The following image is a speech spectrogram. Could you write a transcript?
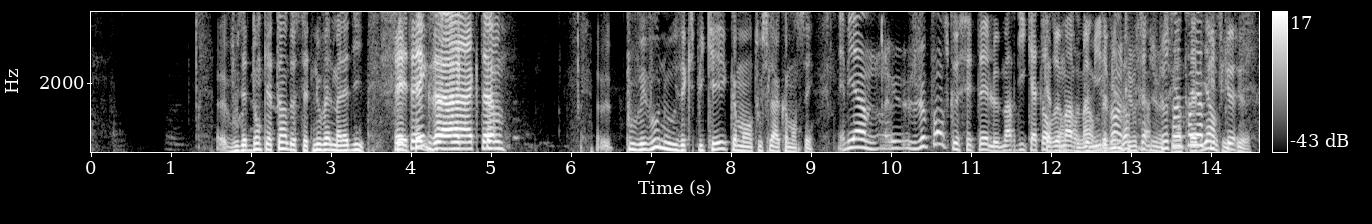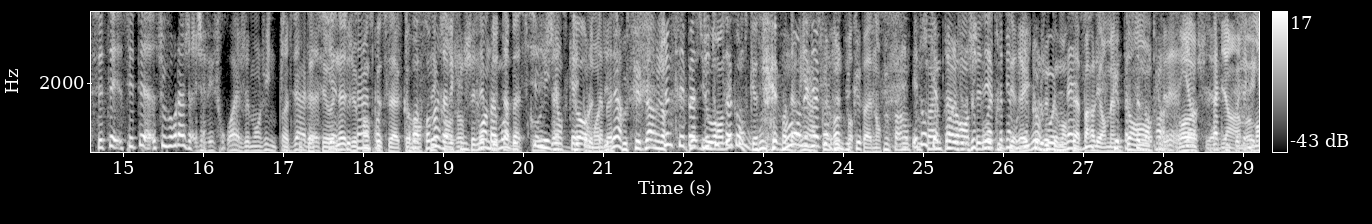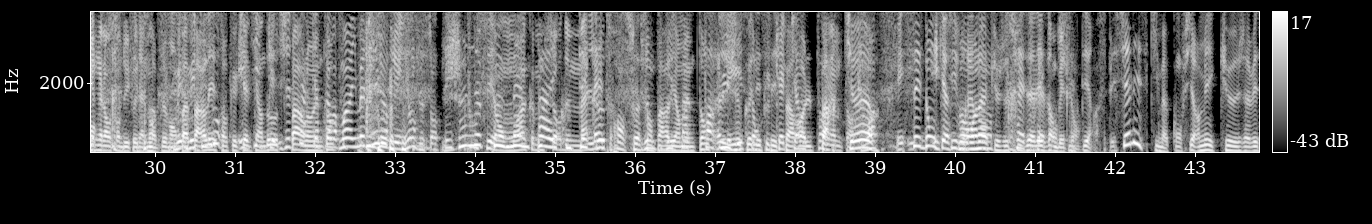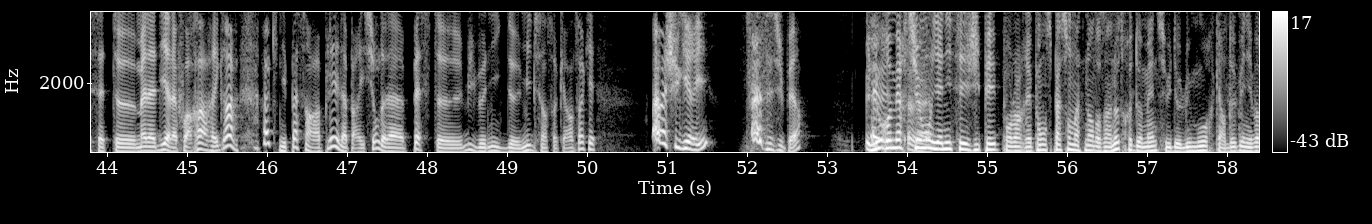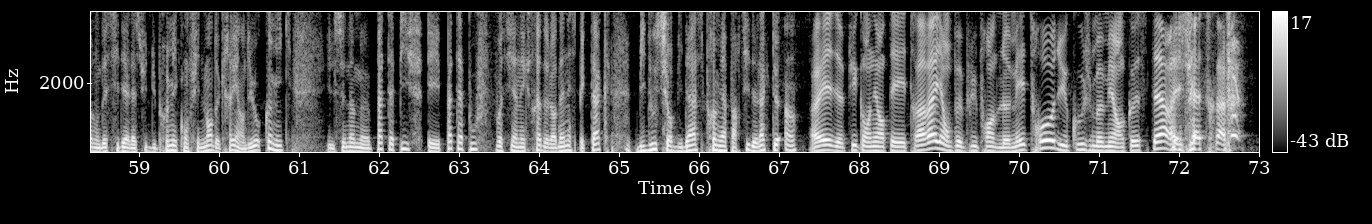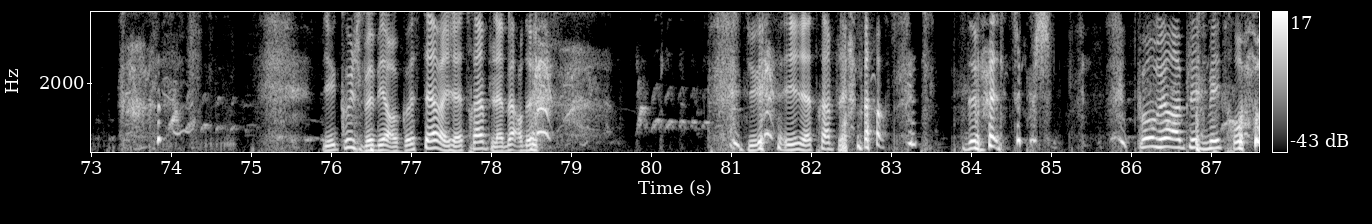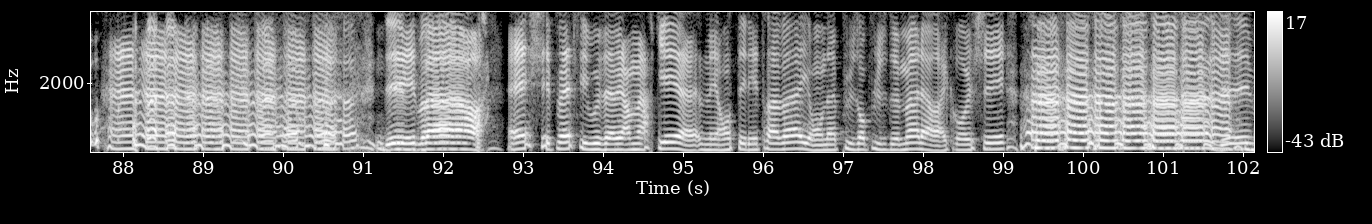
Vous êtes donc atteint de cette nouvelle maladie. C'est exact. Pouvez-vous nous expliquer comment tout cela a commencé? Eh bien, je pense que c'était le mardi 14, mars, 2020, que je me souviens, très bien, puisque c'était, c'était ce jour-là, j'avais froid, je mangeais une pizza ouais, à honnête, je pense que cela a commencé quand j'enchaînais pas moins de 6 réunions Skype en moins d'une Je ne sais pas si vous vous rendez compte que c'est... Vous rendez bien compte, je ne pense pas, non. Et donc après avoir enchaîné toutes ces réunions, je commençais à parler en même temps, proche, il y a bien un moment, il faut tout simplement pas parler sans que quelqu'un d'autre parle en même temps. que moi. Imaginez, je ne peux même pas écouter Claude François sans parler en même temps je connais ses paroles par cœur. C'est donc à ce moment-là que je suis allé consulter un spécialiste qui m'a confirmé que j'avais cette euh, maladie à la fois rare et grave, ah, qui n'est pas sans rappeler l'apparition de la peste euh, bubonique de 1545. Et... Ah bah je suis guéri. Ah c'est super. Nous remercions Yanis et JP pour leur réponse. Passons maintenant dans un autre domaine, celui de l'humour, car deux bénévoles ont décidé à la suite du premier confinement de créer un duo comique. Ils se nomment Patapif et Patapouf. Voici un extrait de leur dernier spectacle, Bidou sur Bidas, première partie de l'acte 1. Oui, depuis qu'on est en télétravail, on peut plus prendre le métro, du coup je me mets en costard et j'attrape... du coup je me mets en costard et j'attrape la barre de... Et j'attrape la barre de ma touche pour me rappeler le métro. Des barres. Eh, je sais pas si vous avez remarqué, euh, mais en télétravail, on a plus en plus de mal à raccrocher. Des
